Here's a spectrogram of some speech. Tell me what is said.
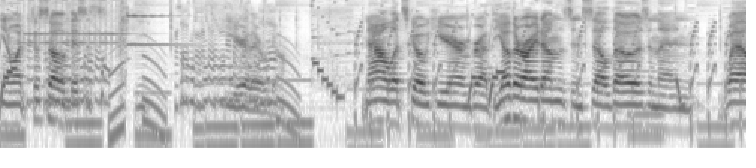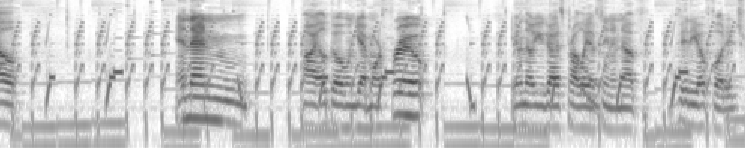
you know what, just so this is here, there we go. Now let's go here and grab the other items and sell those, and then, well, and then I'll go and get more fruit, even though you guys probably have seen enough video footage.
